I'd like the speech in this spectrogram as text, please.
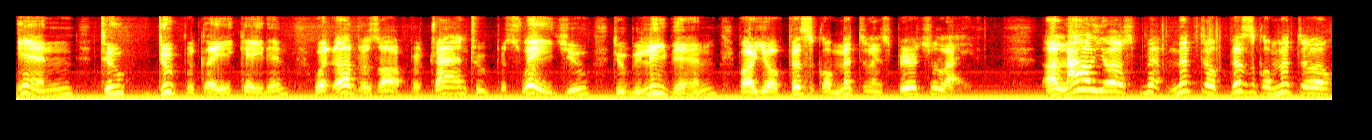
in to duplicating what others are trying to persuade you to believe in for your physical, mental, and spiritual life. Allow your mental, physical, mental,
